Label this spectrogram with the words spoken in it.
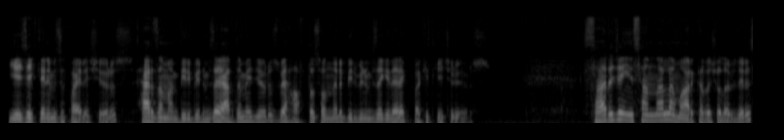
yiyeceklerimizi paylaşıyoruz. Her zaman birbirimize yardım ediyoruz ve hafta sonları birbirimize giderek vakit geçiriyoruz. Sadece insanlarla mı arkadaş olabiliriz?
